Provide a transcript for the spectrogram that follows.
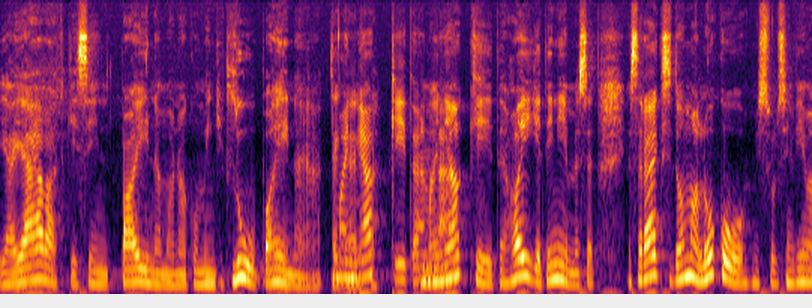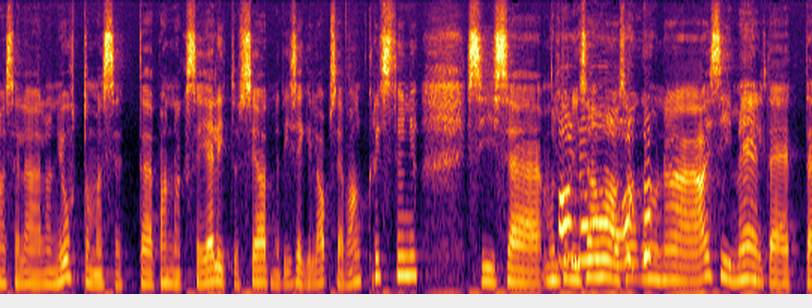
ja jäävadki sind painama nagu mingid luupainajad. maniakid on. maniakid, haiged inimesed ja sa rääkisid oma lugu, mis sul siin viimasel ajal on juhtumas, et äh, pannakse jälitusseadmed isegi lapse vankrisse onju, siis äh, mul tuli oh, no. samasugune asi meelde, et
